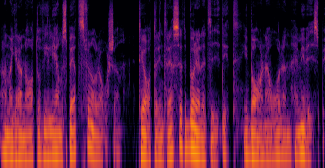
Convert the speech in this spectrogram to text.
Anna Granat och William Spets för några år sedan. Teaterintresset började tidigt, i barnaåren hem i Visby.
